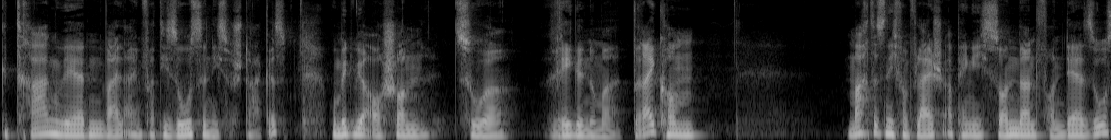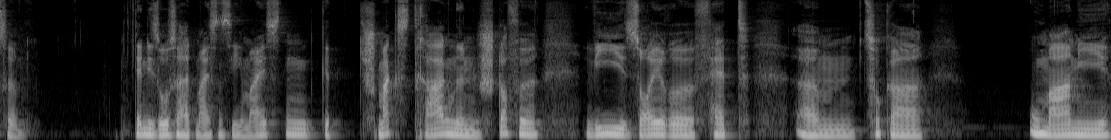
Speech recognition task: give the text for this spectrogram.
getragen werden, weil einfach die Soße nicht so stark ist. Womit wir auch schon zur Regel Nummer 3 kommen. Macht es nicht vom Fleisch abhängig, sondern von der Soße. Denn die Soße hat meistens die meisten geschmackstragenden Stoffe wie Säure, Fett, ähm, Zucker, Umami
